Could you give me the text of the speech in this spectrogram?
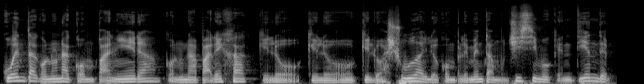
Cuenta con una compañera, con una pareja que lo, que lo, que lo ayuda y lo complementa muchísimo, que entiende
